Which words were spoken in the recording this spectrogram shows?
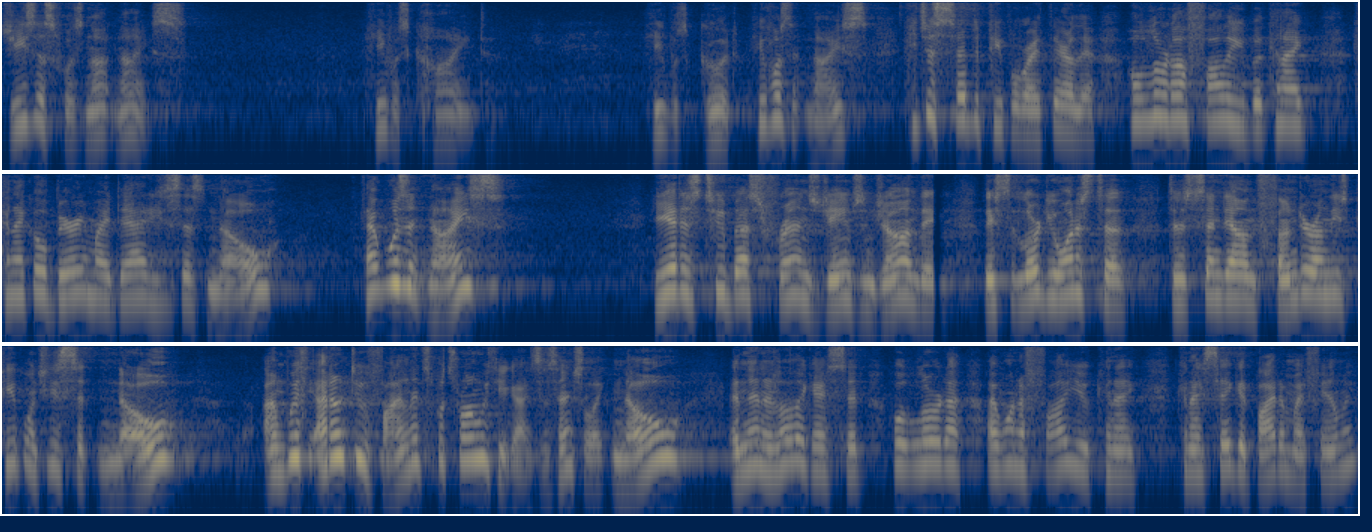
Jesus was not nice. He was kind. He was good. He wasn't nice. He just said to people right there, Oh Lord, I'll follow you, but can I, can I go bury my dad? He says, No. That wasn't nice. He had his two best friends, James and John. They, they said, Lord, do you want us to, to send down thunder on these people? And Jesus said, No. I'm with you. I don't do violence. What's wrong with you guys? Essentially, like, no. And then another guy said, Well, Lord, I, I want to follow you. Can I, can I say goodbye to my family?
